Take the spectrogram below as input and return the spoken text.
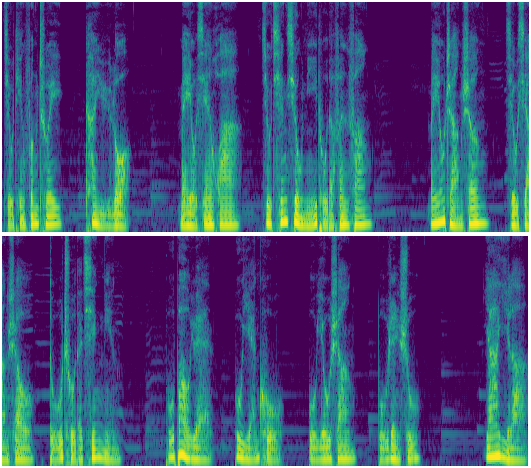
就听风吹，看雨落；没有鲜花，就清嗅泥土的芬芳；没有掌声，就享受独处的清宁。不抱怨，不言苦，不忧伤。不认输，压抑了，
